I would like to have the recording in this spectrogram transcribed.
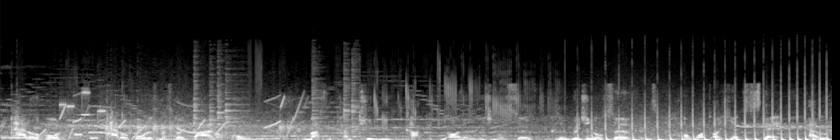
the paddle boarders. Paddle boarders must go down a hole. You mustn't come too new cuck if you are an original surfer. because original servers are what are here to stay. Paddle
